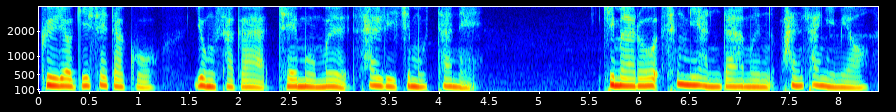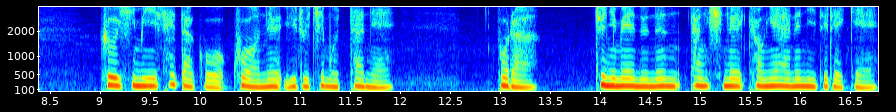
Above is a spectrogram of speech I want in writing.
근력이 세다고 용사가 제 몸을 살리지 못하네. 기마로 승리한다 함은 환상이며 그 힘이 세다고 구원을 이루지 못하네. 보라, 주님의 눈은 당신을 경외하는 이들에게,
